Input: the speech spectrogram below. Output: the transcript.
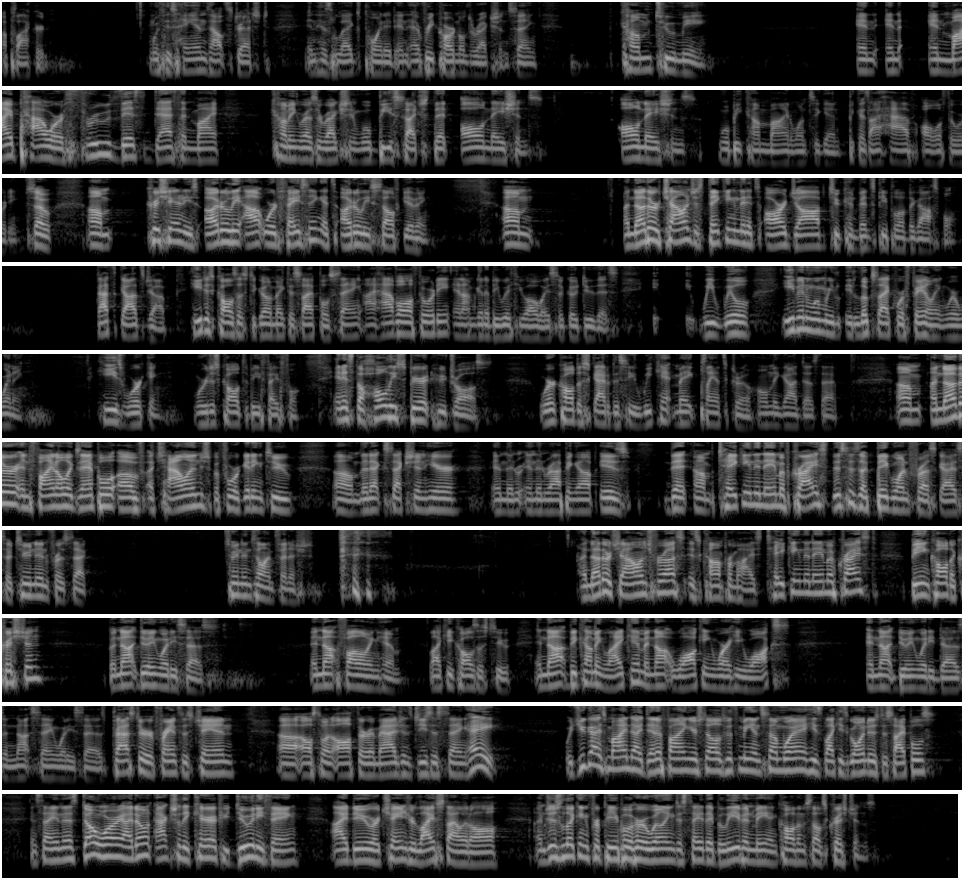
a placard, with his hands outstretched and his legs pointed in every cardinal direction, saying, Come to me. And, and and my power through this death and my coming resurrection will be such that all nations, all nations will become mine once again because I have all authority. So, um, Christianity is utterly outward facing, it's utterly self giving. Um, another challenge is thinking that it's our job to convince people of the gospel. That's God's job. He just calls us to go and make disciples, saying, I have all authority and I'm going to be with you always, so go do this. We will, even when we, it looks like we're failing, we're winning. He's working. We're just called to be faithful. And it's the Holy Spirit who draws. We're called to scatter the seed. We can't make plants grow, only God does that. Um, another and final example of a challenge before getting to um, the next section here and then, and then wrapping up is that um, taking the name of Christ, this is a big one for us, guys, so tune in for a sec. Tune in until I'm finished. Another challenge for us is compromise. Taking the name of Christ, being called a Christian, but not doing what he says and not following him like he calls us to, and not becoming like him and not walking where he walks and not doing what he does and not saying what he says. Pastor Francis Chan, uh, also an author, imagines Jesus saying, Hey, would you guys mind identifying yourselves with me in some way? He's like he's going to his disciples and saying this Don't worry, I don't actually care if you do anything I do or change your lifestyle at all. I'm just looking for people who are willing to say they believe in me and call themselves Christians.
